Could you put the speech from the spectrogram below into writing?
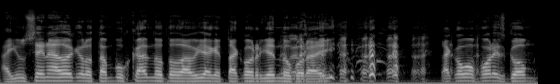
Hay un senador que lo están buscando todavía que está corriendo por ahí. está como Forrest Gump.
